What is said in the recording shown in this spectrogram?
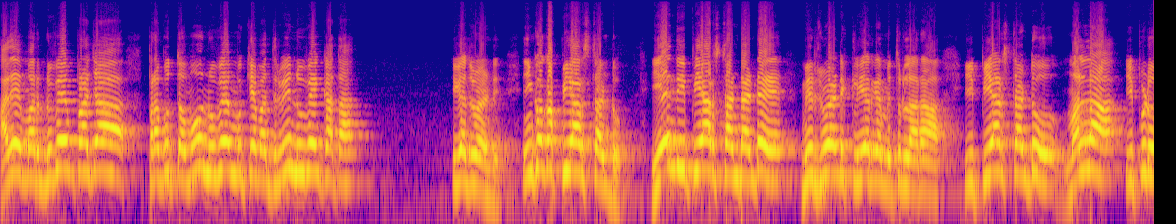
అదే మరి నువ్వేం ప్రజా ప్రభుత్వము నువ్వేం ముఖ్యమంత్రివి నువ్వేం కథ? ఇక చూడండి ఇంకొక పిఆర్ స్టంట్ ఏంది పిఆర్ స్టంట్ అంటే? మీరు చూడండి క్లియర్గా మిత్రులారా ఈ పిఆర్ స్టంట్ మళ్ళా ఇప్పుడు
